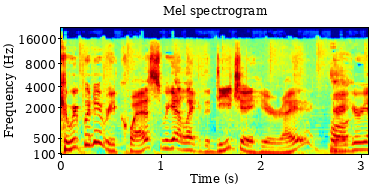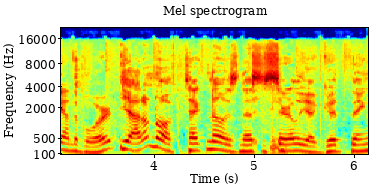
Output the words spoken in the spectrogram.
can we put in requests? We got like the DJ here, right? Well- Gregory on the board. Yeah, I don't know if techno is necessarily a good thing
